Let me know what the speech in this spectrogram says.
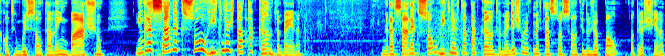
contribuição tá lá embaixo. Engraçado é que só o Hitler tá atacando também, né? Engraçado é que só o Hitler tá atacando também. Deixa eu ver como é que tá a situação aqui do Japão contra a China.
